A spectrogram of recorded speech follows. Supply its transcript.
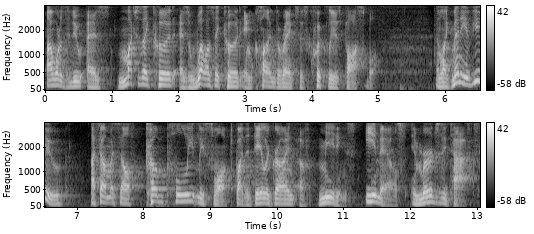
I wanted to do as much as I could, as well as I could, and climb the ranks as quickly as possible. And like many of you, I found myself completely swamped by the daily grind of meetings, emails, emergency tasks,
